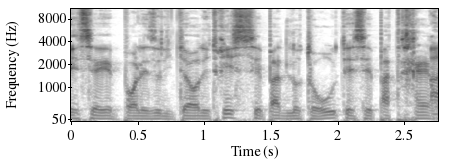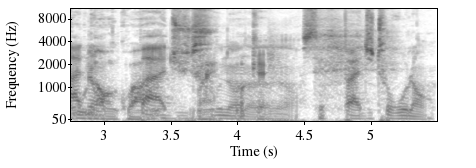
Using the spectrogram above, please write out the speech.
et c'est pour les auditeurs auditrices, c'est pas de l'autoroute et c'est pas très Ah roulant non, quoi. pas du tout, Ouais, non, ok. non, non, c'est pas du tout roulant.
